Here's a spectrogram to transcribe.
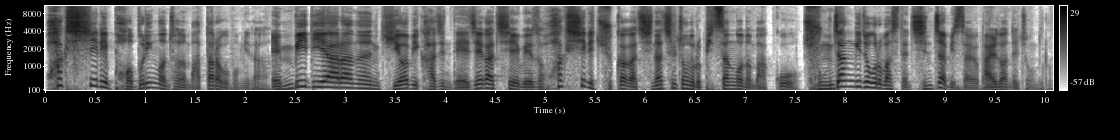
확실히 버블인 건 저는 맞다라고 봅니다. 엔비디아라는 기업이 가진 내재 가치에 비해서 확실히 주가가 지나칠 정도로 비싼 거는 맞고 중장기적으로 봤을 땐 진짜 비싸요. 말도 안 될 정도로.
